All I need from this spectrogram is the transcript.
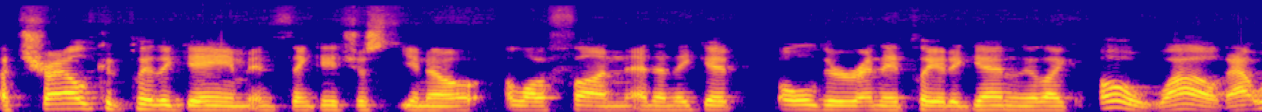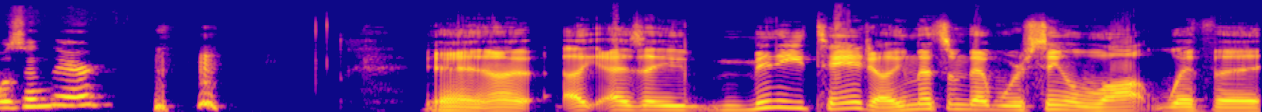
a child could play the game and think it's just you know a lot of fun, and then they get older and they play it again and they're like, oh wow, that was in there. Yeah, uh, as a mini tangent, I think that's something that we're seeing a lot with uh,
